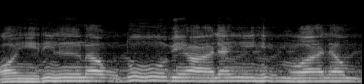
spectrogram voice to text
غير المغضوب عليهم ولا الضالين.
